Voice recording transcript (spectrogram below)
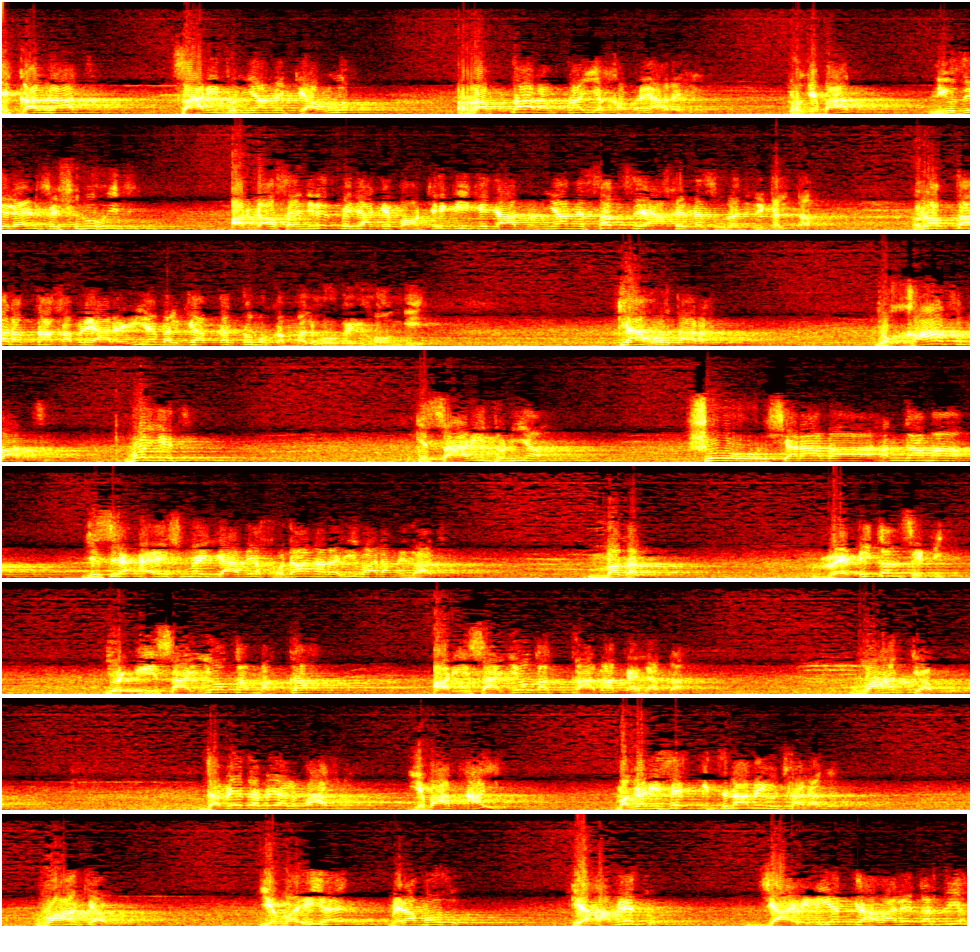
کہ کل رات ساری دنیا میں کیا ہوا؟ رفتہ رفتہ یہ خبریں آ رہی۔ کیونکہ بات نیوزی لینڈ سے شروع ہوئی تھی اور لاس اینجلس پہ جا کے پہنچے گی کہ جہاں دنیا میں سب سے آخر میں سورج نکلتا۔ رفتہ رفتہ خبریں آ رہی ہیں، بلکہ اب تک تو مکمل ہو گئی ہوں گی۔ کیا ہوتا رہا؟ جو خاص بات تھی وہ یہ تھی کہ ساری دنیا شور، شرابہ، ہنگامہ جسے عیش میں یاد خدا نہ رہی والا مزاج۔ مگر ویٹیکن سٹی، جو عیسائیوں کا مکہ اور عیسائیوں کا کعبہ کہلاتا، وہاں کیا ہوا؟ دبے دبے الفاظ میں یہ بات آئی، مگر اسے اتنا نہیں اچھالا گیا۔ وہاں کیا ہوا؟ یہ وہی ہے میرا موضوع کہ ہمیں تو جاہلیت کے حوالے کر دیا۔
